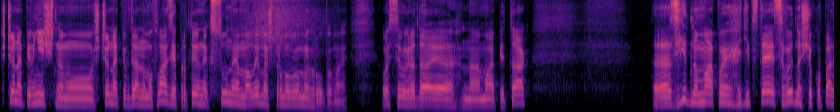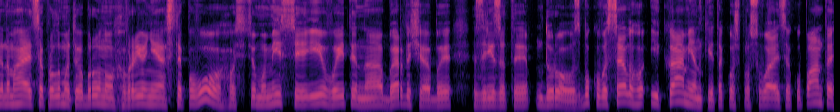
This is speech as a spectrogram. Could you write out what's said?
Що на північному, що на південному фланзі противник суне малими штурмовими групами. Ось це виглядає на мапі так. Е, Згідно мапи Діпстейтс, видно, що окупанти намагаються проломити оборону в районі Степового, ось в цьому місці, і вийти на Бердича, аби зрізати дорогу. З боку Веселого і Кам'янки також просуваються окупанти,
